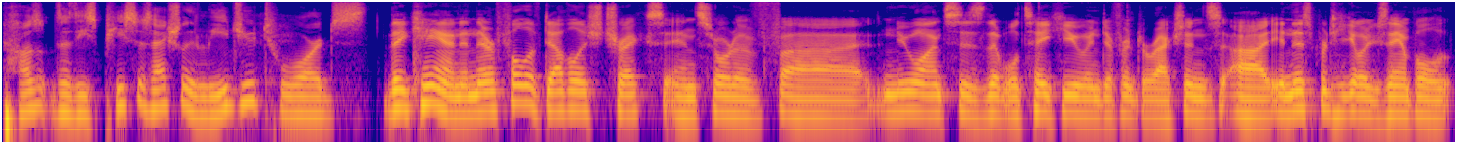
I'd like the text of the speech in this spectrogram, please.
puzzle do these pieces actually lead you towards they can and they're full of devilish tricks and sort of uh, nuances that will take you in different directions. Uh, in this particular example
